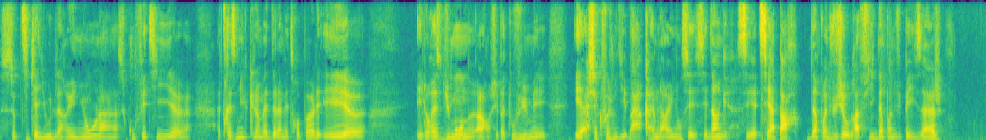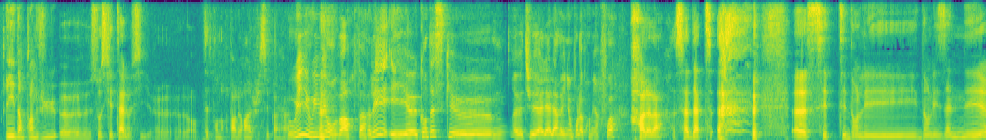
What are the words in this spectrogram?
ce petit caillou de la Réunion, là, ce confetti à 13 000 km de la métropole et, et le reste du monde. Alors, j'ai pas tout vu, mais et à chaque fois, je me dis, bah, quand même, la Réunion, c'est c'est dingue, c'est c'est à part, d'un point de vue géographique, d'un point de vue paysage. Et d'un point de vue sociétal aussi. Peut-être qu'on en reparlera, je ne sais pas. Oui, oui, oui, on va en reparler. Et quand est-ce que tu es allé à La Réunion pour la première fois? Ah là là, ça date. C'était dans les, dans les années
